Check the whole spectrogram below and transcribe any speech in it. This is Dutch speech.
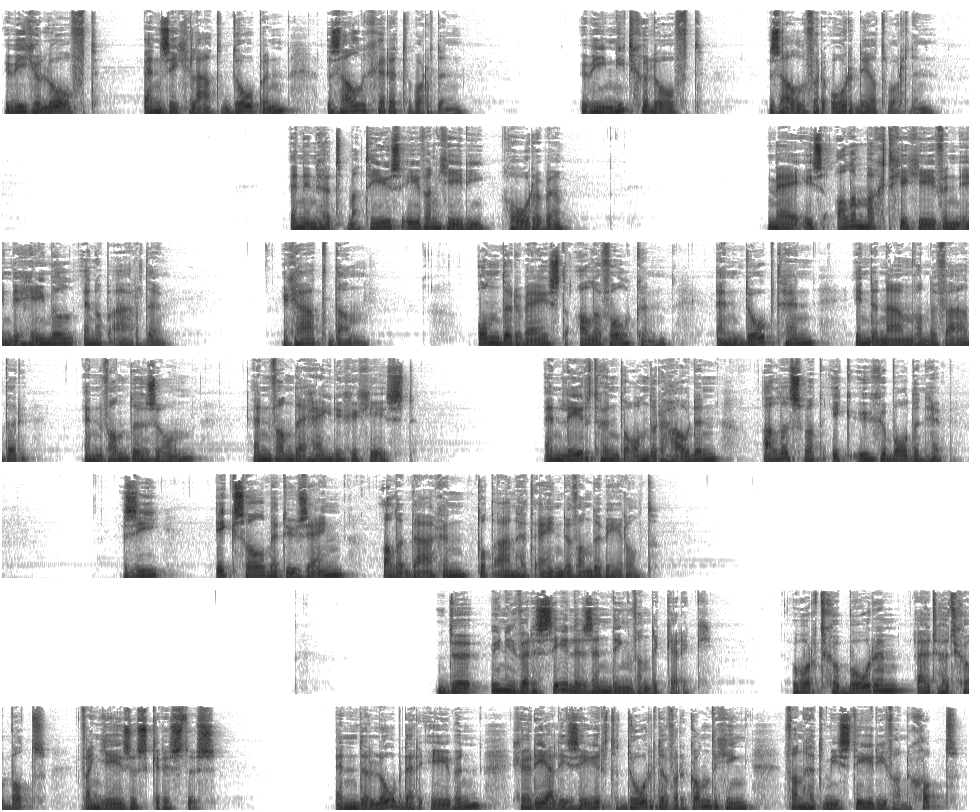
Wie gelooft en zich laat dopen, zal gered worden. Wie niet gelooft, zal veroordeeld worden. En in het Matthäus-evangelie horen we: Mij is alle macht gegeven in de hemel en op aarde. Gaat dan, onderwijst alle volken en doopt hen in de naam van de Vader en van de Zoon en van de Heilige Geest, en leert hun te onderhouden alles wat ik u geboden heb. Zie, ik zal met u zijn alle dagen tot aan het einde van de wereld. De universele zending van de kerk wordt geboren uit het gebod van Jezus Christus en de loop der eeuwen gerealiseerd door de verkondiging van het mysterie van God,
